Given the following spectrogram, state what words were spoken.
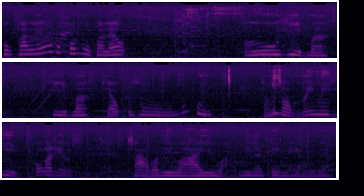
หกพันแล้วทุกคนหกพันแล้ว โอ้หีบมา หีบมาแถวโอ้โหแถวสองไม่มีหีบ เพราะว่าแถวสามมันมีวายอยู่อะไม่งั้นเต็มแถวเลยอะ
